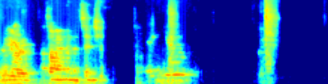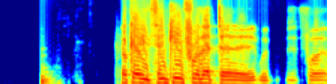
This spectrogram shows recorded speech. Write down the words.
for your time and attention. Okay, thank you for that, uh, for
